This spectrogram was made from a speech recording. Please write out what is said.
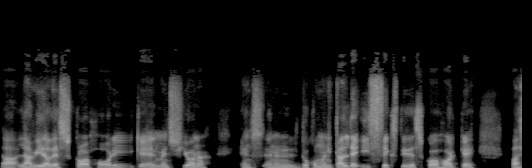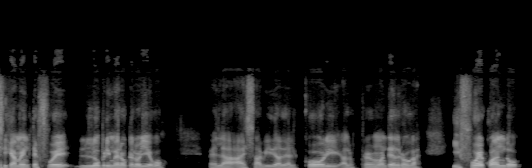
la vida de Scott Hall que él menciona en, el documental de E60 de Scott Hall, que básicamente fue lo primero que lo llevó a esa vida de alcohol y a los problemas de drogas. Y fue cuando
